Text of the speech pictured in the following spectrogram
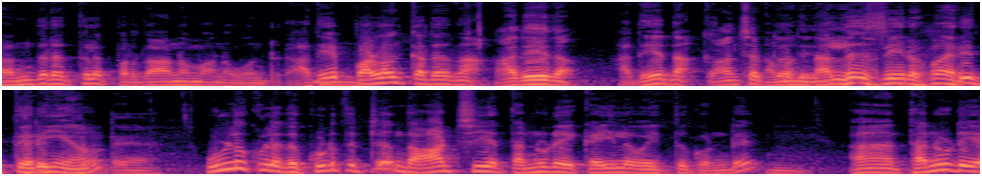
தந்திரத்துல பிரதானமான ஒன்று. அதே பழம் கதை தான். அதே தான். அதே தான் நமக்கு நல்லது செய்யற மாதிரி தெரியும். உள்ளுக்குள்ள இதை கொடுத்துட்டு அந்த ஆட்சியை தன்னுடைய கையில வைத்துக்கொண்டு தன்னுடைய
